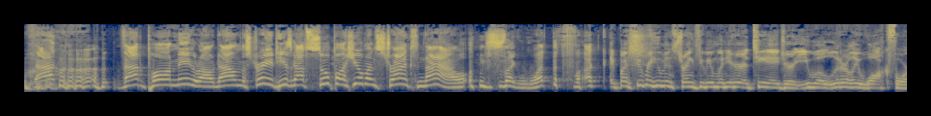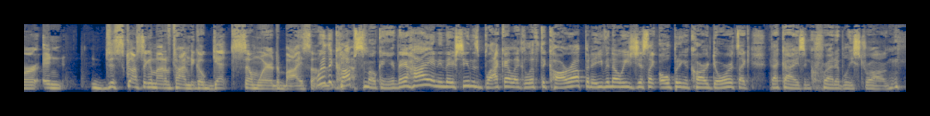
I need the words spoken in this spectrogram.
That that poor Negro down the street, he's got superhuman strength now. this is like what the fuck? If by superhuman strength you mean when you're a teenager, you will literally walk for an disgusting amount of time to go get somewhere to buy something. Where are the cops smoking? Are they high and they're seeing this black guy like lift the car up, and even though he's just like opening a car door, it's like that guy is incredibly strong.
